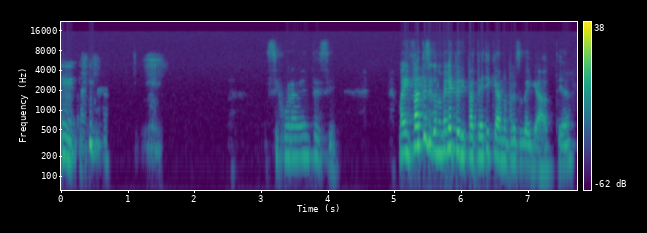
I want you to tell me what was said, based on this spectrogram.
Mm. Sicuramente sì. Ma infatti secondo me le peripatetiche hanno preso dai gatti, eh?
